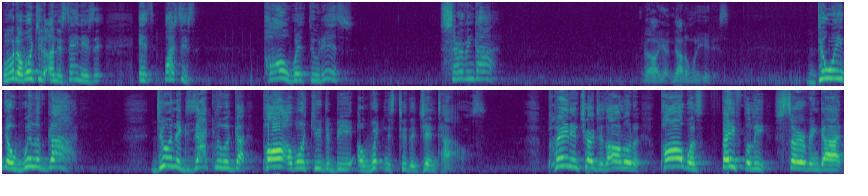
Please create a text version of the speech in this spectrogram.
But what I want you to understand is, it, is watch this. Paul went through this serving God. Oh, yeah, y'all don't want to hear this. Doing the will of God. Doing exactly what God. Paul, I want you to be a witness to the Gentiles planting churches all over. Paul was faithfully serving God,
